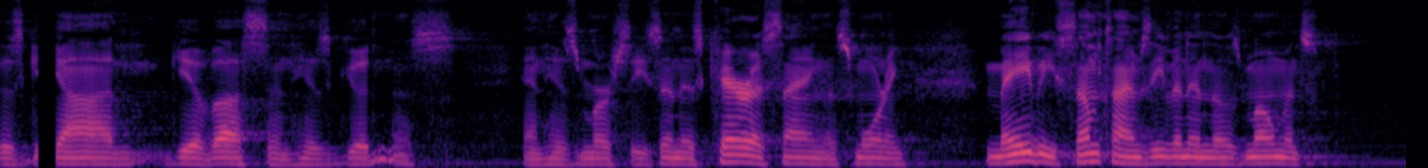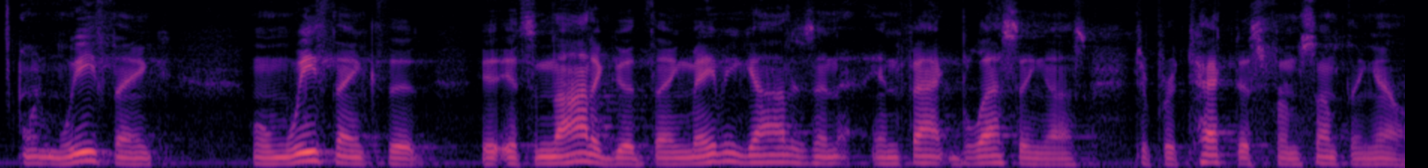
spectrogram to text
does God give us in his goodness and His mercies. And as Kara sang this morning, maybe sometimes even in those moments when we think, when we think that it's not a good thing, maybe God is in, in fact blessing us to protect us from something else.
